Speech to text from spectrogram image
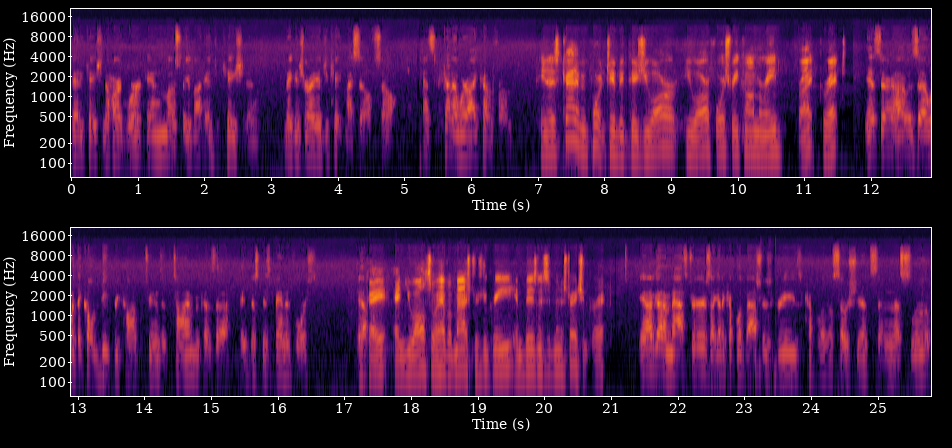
dedication to hard work, and mostly about education and making sure I educate myself. So that's kind of where I come from. You know, it's kind of important too because you are you are a Force Recon Marine, right? Correct. Yes, sir. I was uh, what they called deep recon platoons at the time because uh, they just disbanded force. Yep. Okay, and you also have a master's degree in business administration, correct? Yeah, I've got a master's. I got a couple of bachelor's degrees, a couple of associates, and a slew of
